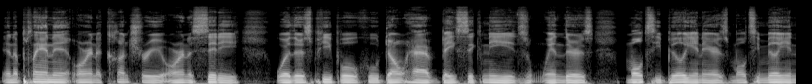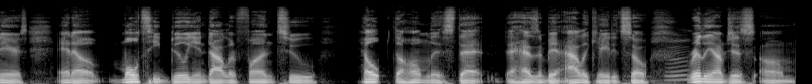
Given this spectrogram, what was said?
in a planet or in a country or in a city where there's people who don't have basic needs when there's multi-billionaires, multi-millionaires and a multi-billion dollar fund to help the homeless that that hasn't been allocated. So really I'm just um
